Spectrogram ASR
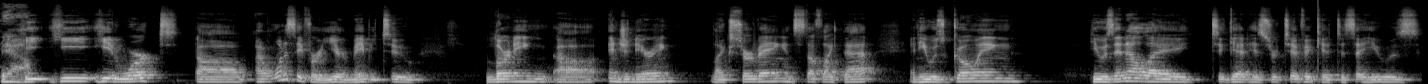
Yeah. he he he had worked uh, I want to say for a year, maybe two, learning uh, engineering, like surveying and stuff like that. And he was going, he was in LA to get his certificate to say he was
